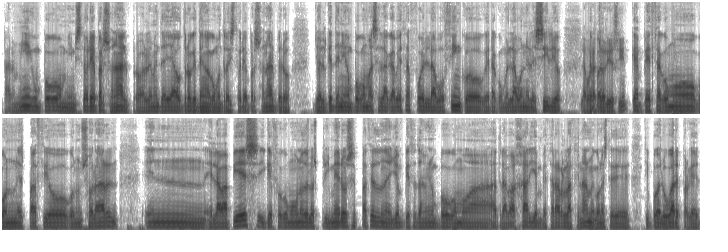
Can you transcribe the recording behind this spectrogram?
para mí un poco mi historia personal probablemente haya otro que tenga como otra historia personal pero yo el que tenía un poco más en la cabeza fue el Labo 5 que era como el Labo en el exilio Laboratorio, que, sí. que empieza como con un espacio con un solar en, en Lavapiés y que fue como uno de los primeros espacios donde yo empiezo también un poco como a, a trabajar y a empezar a relacionarme con este tipo de lugares porque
